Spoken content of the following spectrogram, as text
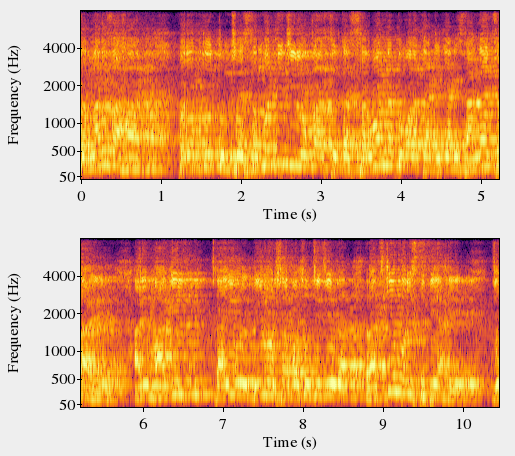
करणारच आहात परंतु तुमच्या संबंधीची लोक असतील त्या सर्वांना तुम्हाला त्या ठिकाणी सांगायचं आहे. आणि मागील काही दीड वर्षापासूनची जी राजकीय परिस्थिती आहे जे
